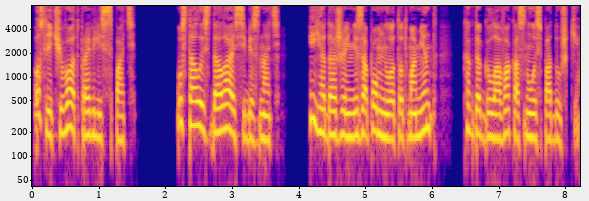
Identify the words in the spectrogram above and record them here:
после чего отправились спать. Усталость дала о себе знать и я даже не запомнила тот момент, когда голова коснулась подушки.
